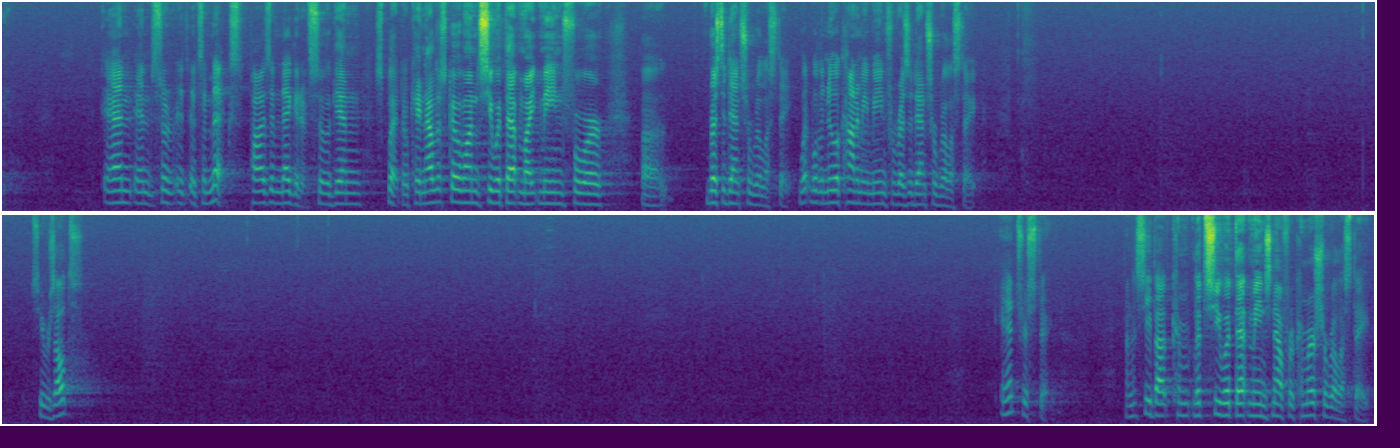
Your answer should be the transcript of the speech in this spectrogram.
And, and sort of it, it's a mix, positive, negative. So again, split. Okay, now let's go on and see what that might mean for uh, residential real estate. What will the new economy mean for residential real estate? See results? Interesting. And let's see about let's see what that means now for commercial real estate.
